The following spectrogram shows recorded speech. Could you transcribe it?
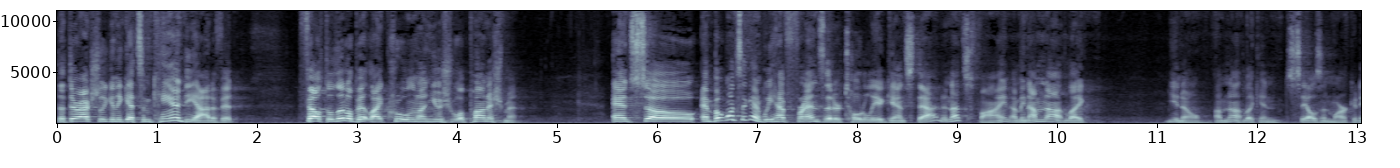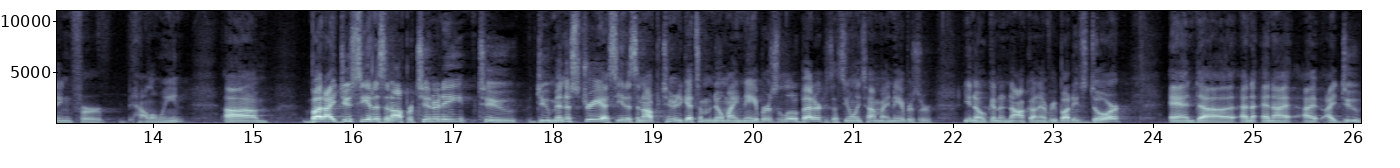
that they're actually going to get some candy out of it felt a little bit like cruel and unusual punishment. And so, and but once again, we have friends that are totally against that, and that's fine. I mean, I'm not like, you know, I'm not like in sales and marketing for Halloween. Um, but I do see it as an opportunity to do ministry. I see it as an opportunity to get to know my neighbors a little better because that's the only time my neighbors are, you know, going to knock on everybody's door. And, uh, and, and I, I, I, do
